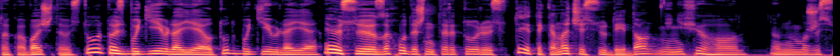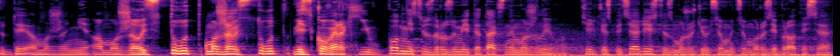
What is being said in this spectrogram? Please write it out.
така, бачите, ось тут ось будівля є, отут будівля є. І ось е, заходиш на територію сюди, таке, наче сюди, да? Ні, ніфіга. Ну, Може сюди, а може ні, а може ось тут, а може ось тут військовий архів. Повністю зрозуміти текст неможливо. Тільки спеціалісти зможуть у всьому цьому розібратися.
